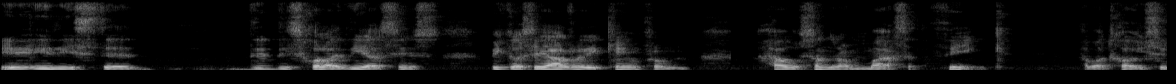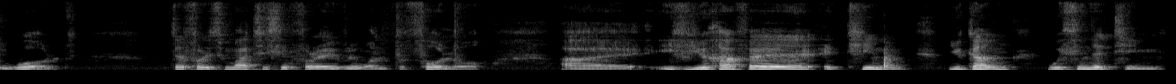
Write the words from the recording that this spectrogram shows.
it, it is the, th- this whole idea since because it already came from how Sandro must think about how it should work. Therefore, it's much easier for everyone to follow. Uh, if you have a, a team, you can within the team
